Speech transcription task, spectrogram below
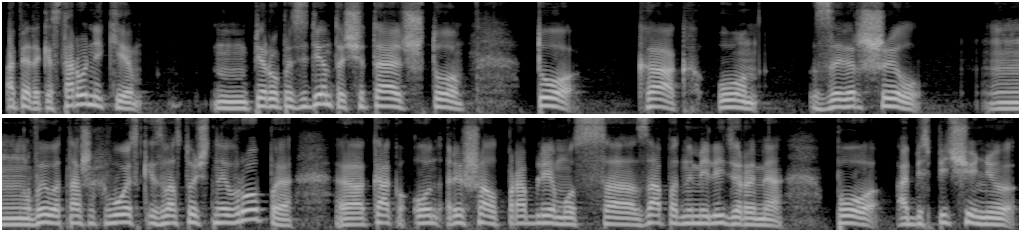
опять-таки, сторонники первого президента считают, что то, как он завершил вывод наших войск из Восточной Европы, э, как он решал проблему с западными лидерами по обеспечению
